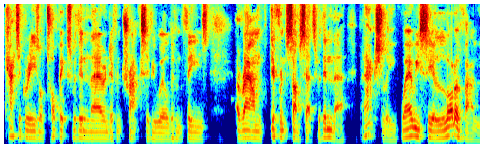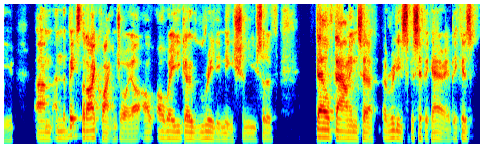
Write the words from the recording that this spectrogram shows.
categories or topics within there and different tracks, if you will, different themes around different subsets within there. But actually, where we see a lot of value um, and the bits that I quite enjoy are, are, are, where you go really niche and you sort of delve down into a really specific area because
